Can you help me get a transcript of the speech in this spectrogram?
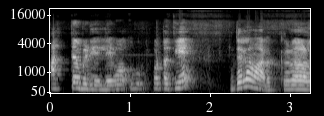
അറ്റപടിയല്ലേ പൊട്ടത്തിയെ? ഇതെല്ലാം മടക്കണ ആൾ.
